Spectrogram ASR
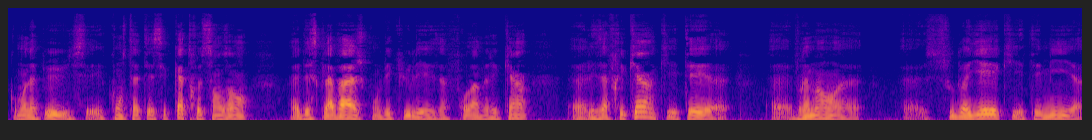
comme on a pu constater ces 400 ans euh, d'esclavage qu'ont vécu les Afro-Américains, euh, les Africains, qui étaient euh, vraiment euh, soudoyés, qui étaient mis euh,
